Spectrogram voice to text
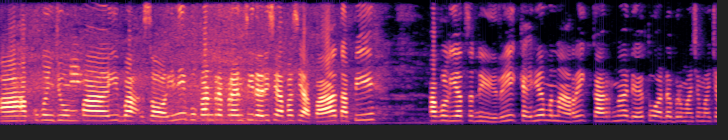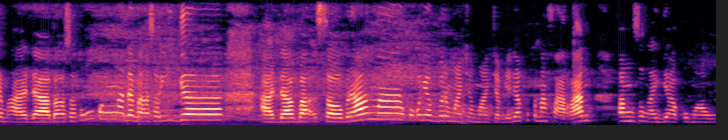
Ah, aku menjumpai bakso. Ini bukan referensi dari siapa-siapa tapi aku lihat sendiri kayaknya menarik karena dia itu ada bermacam-macam. Ada bakso tumpeng ada bakso iga ada bakso beranak pokoknya bermacam-macam. Jadi aku penasaran langsung aja aku mau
